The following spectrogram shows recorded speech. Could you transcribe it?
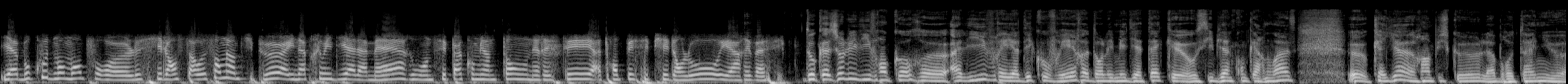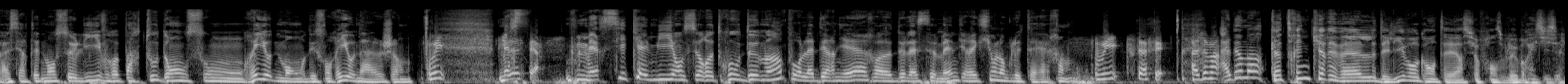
Il y a beaucoup de moments pour euh, le silence. Ça ressemble un petit peu à une après-midi à la mer où on ne sait pas combien de temps on est resté à tremper ses pieds dans l'eau et à rêvasser. Donc un joli livre encore euh, à lire et à découvrir dans les médiathèques euh, aussi bien concarnoises qu'ailleurs, hein, puisque la Bretagne a certainement ce livre partout dans son rayonnement, et son rayonnage. Oui, merci. Merci Camille, on se retrouve demain pour la dernière de la semaine, direction l'Angleterre. Oui, tout à fait. À demain. À demain. Catherine Kérével, des livres grand air sur France Bleu Brésil.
